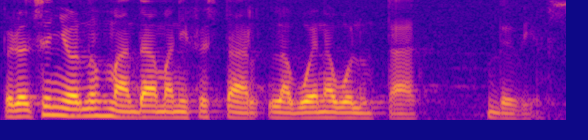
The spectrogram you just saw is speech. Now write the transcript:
Pero el Señor nos manda a manifestar la buena voluntad de Dios.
